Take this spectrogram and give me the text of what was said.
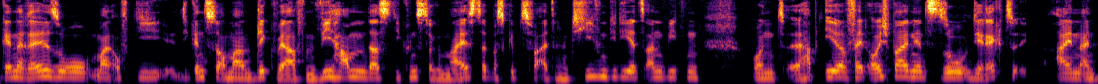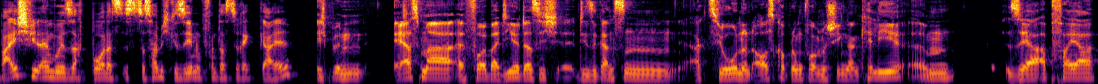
generell so mal auf die die Künstler auch mal einen Blick werfen. Wie haben das die Künstler gemeistert? Was gibt's für Alternativen, die die jetzt anbieten? Und äh, habt ihr, fällt euch beiden jetzt so direkt ein, ein Beispiel ein, wo ihr sagt, boah, das ist, das habe ich gesehen und fand das direkt geil? Ich bin erstmal äh, voll bei dir, dass ich äh, diese ganzen Aktionen und Auskopplungen von Machine Gun Kelly ähm, sehr abfeier,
